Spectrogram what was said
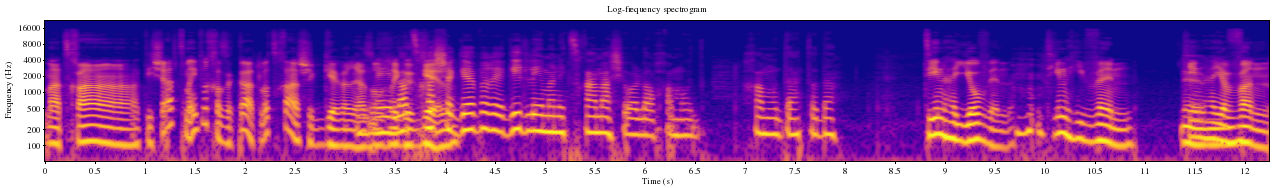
מה, את צריכה... את אישה עצמאית וחזקה, את לא צריכה שגבר יעזור לך אני לגגל. לא צריכה שגבר יגיד לי אם אני צריכה משהו או לא, חמוד. חמודה, תודה. טין היובן, טין היוון, טין אה, היוון.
